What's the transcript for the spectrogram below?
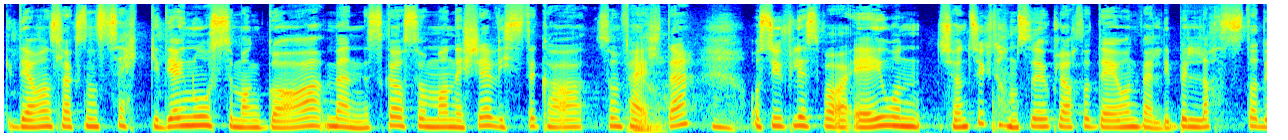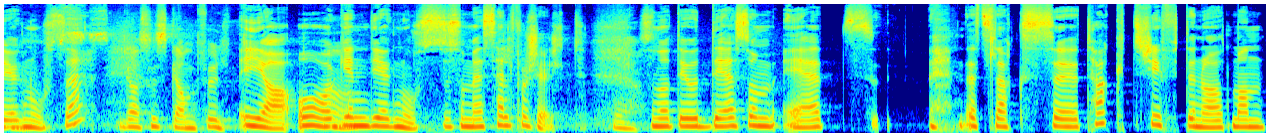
det var en slags sånn sekkediagnose man ga mennesker som man ikke visste hva som feilte. Og syfilis var, er jo en kjønnssykdom, så det er jo klart at det er jo en veldig belasta diagnose. Ganske skamfullt. Ja, Og en diagnose som er selvforskyldt. Ja. Sånn at det er jo det som er et, et slags eh, taktskifte nå, at man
